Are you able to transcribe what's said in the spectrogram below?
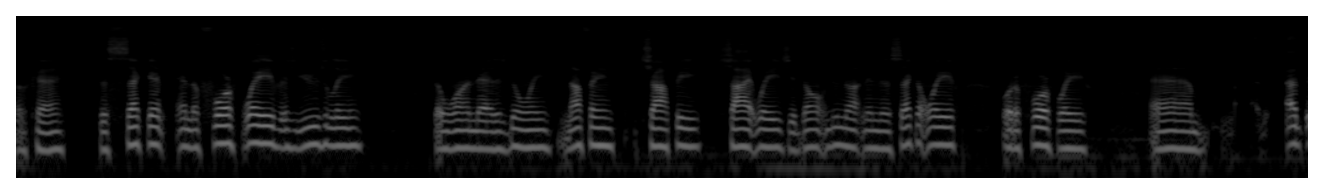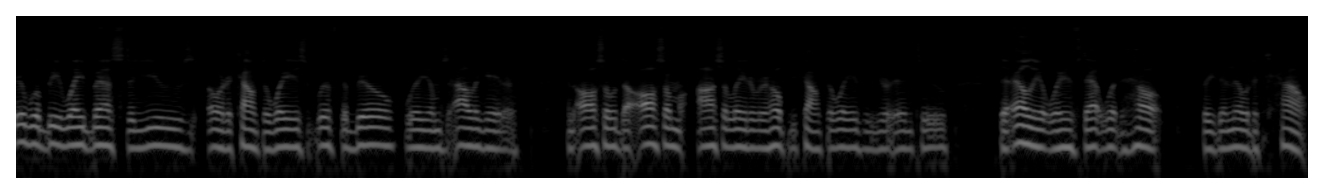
Okay, the second and the fourth wave is usually the one that is doing nothing, choppy, sideways. You don't do nothing in the second wave or the fourth wave. And it would be way best to use or to count the waves with the Bill Williams alligator. And also the awesome oscillator will help you count the waves if you're into the Elliott waves. That would help so you can know the count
